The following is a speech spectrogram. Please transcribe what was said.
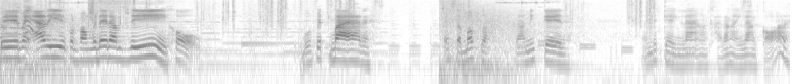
B mẹ đi, còn vòng về đây làm gì? Khổ. 4 vết 3 này. Cái smoke rồi, ra mít kê này. Ra mít kê hành lang, khả năng hành lang có này.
